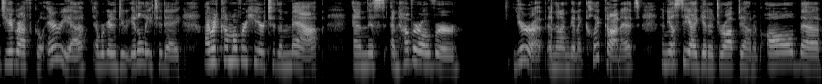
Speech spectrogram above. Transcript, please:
geographical area, and we're going to do Italy today, I would come over here to the map and this and hover over Europe, and then I'm going to click on it, and you'll see I get a drop down of all the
